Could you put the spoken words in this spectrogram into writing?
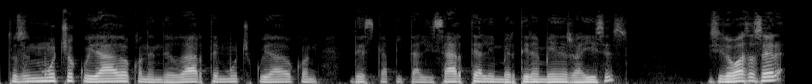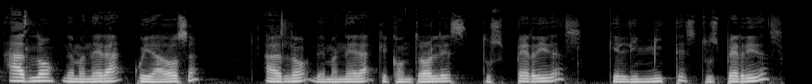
Entonces, mucho cuidado con endeudarte, mucho cuidado con descapitalizarte al invertir en bienes raíces. Y si lo vas a hacer, hazlo de manera cuidadosa, hazlo de manera que controles tus pérdidas, que limites tus pérdidas.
